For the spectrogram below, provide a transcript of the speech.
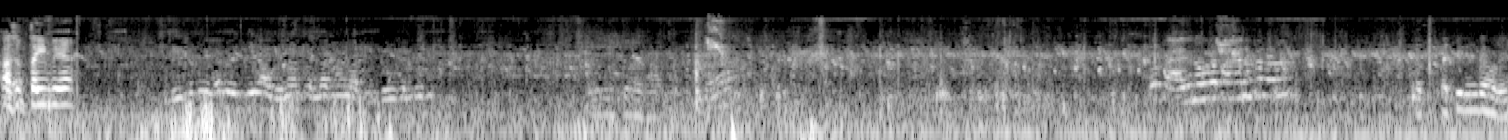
असुता ही पे है 25 ਦਿਨ ਦੇ ਹੋ ਗਏ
